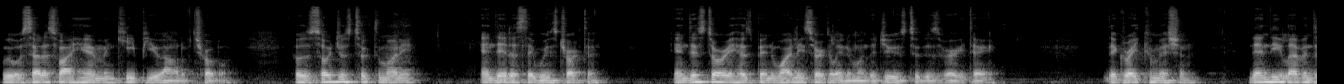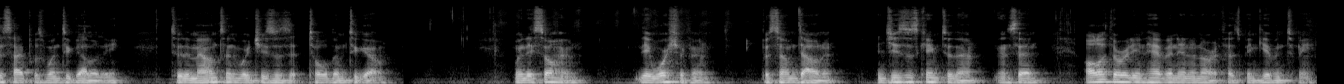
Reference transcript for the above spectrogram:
we will satisfy him and keep you out of trouble. So the soldiers took the money and did as they were instructed and this story has been widely circulated among the Jews to this very day. The Great Commission. Then the eleven disciples went to Galilee, to the mountain where Jesus had told them to go. When they saw him, they worshipped him, but some doubted. And Jesus came to them and said, All authority in heaven and on earth has been given to me.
